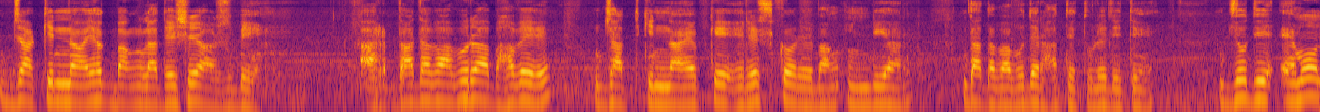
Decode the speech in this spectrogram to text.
জাকির নায়ক বাংলাদেশে আসবে। আর দাদা বাবুরা ভাবে জাকির নায়ককে অ্যারেস্ট করে বাং ইন্ডিয়ার দাদা বাবুদের হাতে তুলে দিতে। যদি এমন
